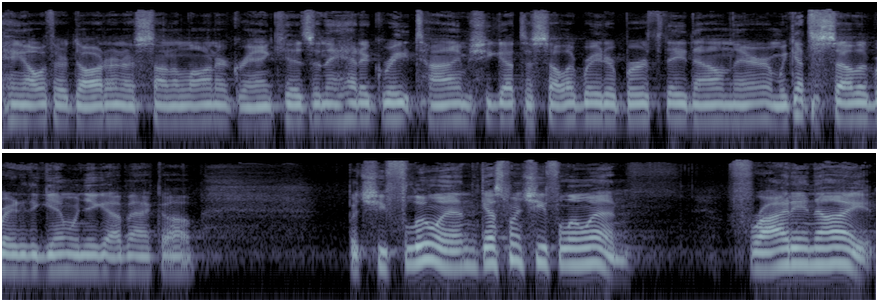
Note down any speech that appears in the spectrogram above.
hang out with our daughter and her son in law and our grandkids, and they had a great time. She got to celebrate her birthday down there, and we got to celebrate it again when you got back up. But she flew in. Guess when she flew in? Friday night.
